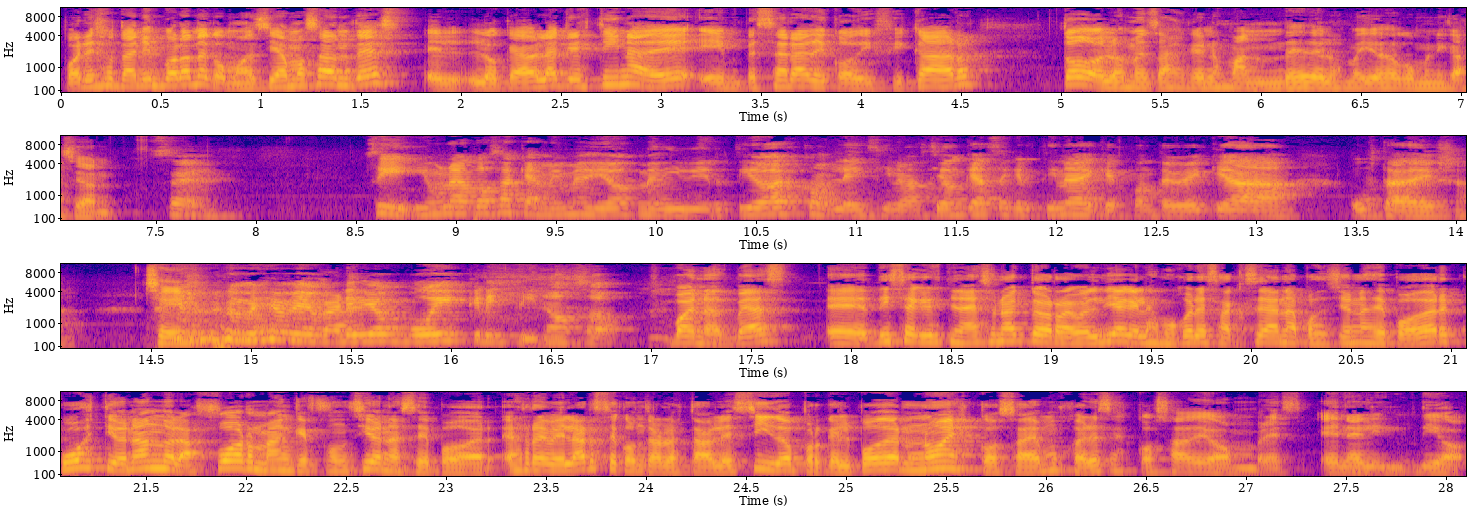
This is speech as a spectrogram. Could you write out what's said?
Por eso tan importante, como decíamos antes, el- lo que habla Cristina de empezar a decodificar todos los mensajes que nos mandan desde los medios de comunicación. Sí. Sí, y una cosa que a mí me dio, me divirtió es con la insinuación que hace Cristina de que Fontevecchia gusta de ella. Sí. me, me pareció muy cristinoso. Bueno, veas, eh, dice Cristina, es un acto de rebeldía que las mujeres accedan a posiciones de poder cuestionando la forma en que funciona ese poder. Es rebelarse contra lo establecido porque el poder no es cosa de mujeres, es cosa de hombres. En el digo.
